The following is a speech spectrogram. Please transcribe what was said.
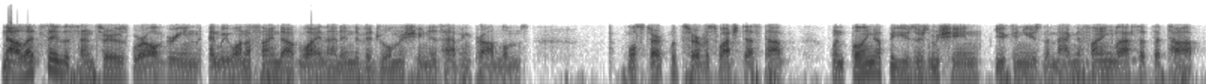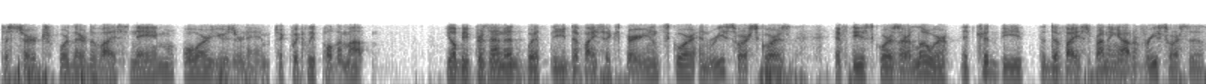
Now let's say the sensors were all green and we want to find out why that individual machine is having problems. We'll start with ServiceWatch Desktop when pulling up a user's machine, you can use the magnifying glass at the top to search for their device name or username to quickly pull them up. You'll be presented with the device experience score and resource scores. If these scores are lower, it could be the device running out of resources,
